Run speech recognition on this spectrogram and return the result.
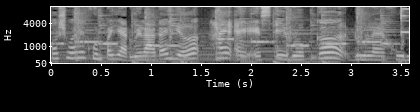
ก็ช่วยให้คุณประหยัดเวลาได้เยอะ ให้ ISA Broker ดูแลคุณ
